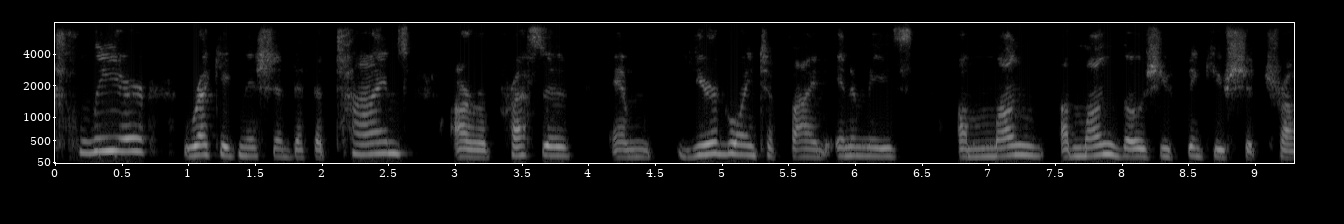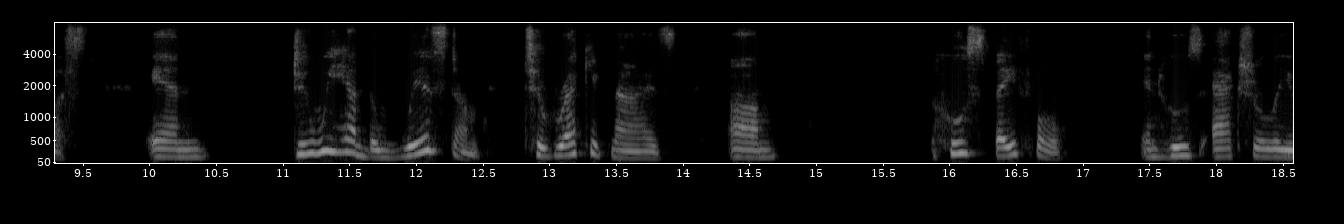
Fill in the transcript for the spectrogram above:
clear recognition that the times are oppressive and you're going to find enemies among among those you think you should trust and do we have the wisdom to recognize um, who's faithful and who's actually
